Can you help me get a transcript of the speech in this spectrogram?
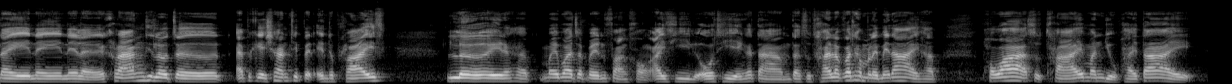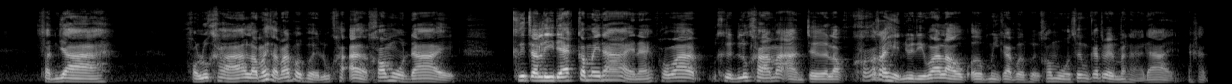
ในในในหลาย ๆ ครั้งที่เราเจอแอปพลิเคชันที่เป็น Enterprise เลยนะครับ ไม่ว่าจะเป็นฝั่งของ IT หรือ OT เองก็ตาม แต่สุดท้ายเราก็ทำอะไรไม่ได้ครับ เพราะว่าสุดท้ายมันอยู่ภายใต้สัญญาของลูกค้าเราไม่สามารถเปิดเผยลูกค้าข้อมูลได้ คือจะรีแดกก็ไม่ได้นะ เพราะว่าคือลูกค้ามาอ่านเจอเราเขาก็จะเห็นอยู่ดีว่าเราเออมีการเปิดเผยข้อมูล ซึ่งก็จะเป็นปัญหาได้นะครับ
